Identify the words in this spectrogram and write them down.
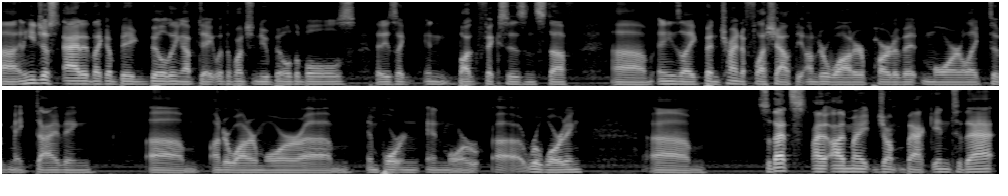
Uh, and he just added like a big building update with a bunch of new buildables that he's like in bug fixes and stuff. Um, and he's like been trying to flesh out the underwater part of it more, like to make diving um, underwater more um, important and more uh, rewarding. Um, so that's I, I might jump back into that.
